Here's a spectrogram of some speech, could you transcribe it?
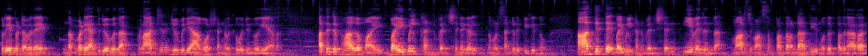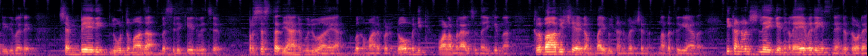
പ്രിയപ്പെട്ടവരെ നമ്മുടെ അതിരൂപത പ്ലാറ്റിനം ജൂബിലി ആഘോഷങ്ങൾക്ക് ഒരുങ്ങുകയാണ്. അതിന്റെ ഭാഗമായി ബൈബിൾ കൺവെൻഷനുകൾ നമ്മൾ സംഘടിപ്പിക്കുന്നു. ആദ്യത്തെ ബൈബിൾ കൺവെൻഷൻ ഈ വരുന്ന മാർച്ച് മാസം പന്ത്രണ്ടാം തീയതി മുതൽ പതിനാറാം തീയതി വരെ ചെമ്പേരി ലൂർദ്മാത ബസിലിക്കയിൽ വെച്ച് പ്രശസ്ത ധ്യാനഗുരുവായ ബഹുമാനപ്പെട്ട ഡൊമിനിക് വളമലാലിച്ച് നയിക്കുന്ന കൃപാഭിഷേകം ബൈബിൾ കൺവെൻഷൻ നടക്കുകയാണ്. ഈ കൺവെൻഷനിലേക്ക് നിങ്ങൾ ഏവരെയും സ്നേഹത്തോടെ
